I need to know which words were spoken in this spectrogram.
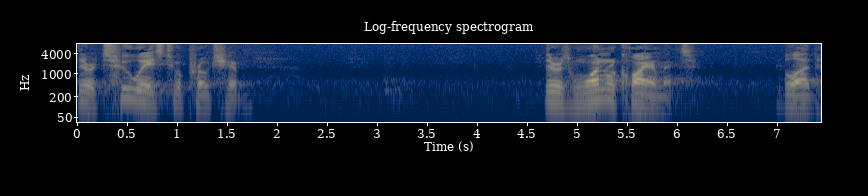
there are two ways to approach Him. There is one requirement blood.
